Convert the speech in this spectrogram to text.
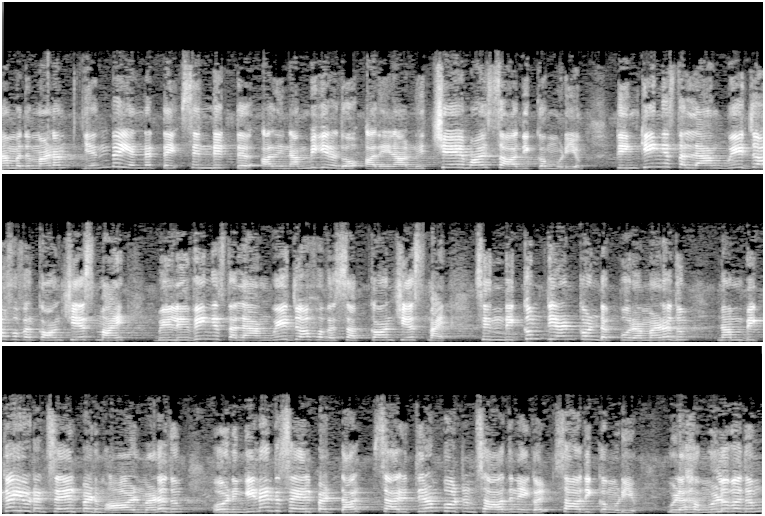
நமது மனம் எந்த எண்ணத்தை சிந்தித்து அதை நம்புகிறதோ அதை நாம் நிச்சயமாய் சாதிக்க முடியும். Thinking is the language of our conscious mind believing is the language of our subconscious mind சிந்திக்கும் திறன் கொண்ட புறமனதும் நம்பிக்கையுடன் செயல்படும் ஆழ்மனதும் ஒருங்கிணைந்து செயல்பட்டால் சரித்திரம் போற்றும் சாதனைகள் சாதிக்க முடியும். உலகம் முழுவதும்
